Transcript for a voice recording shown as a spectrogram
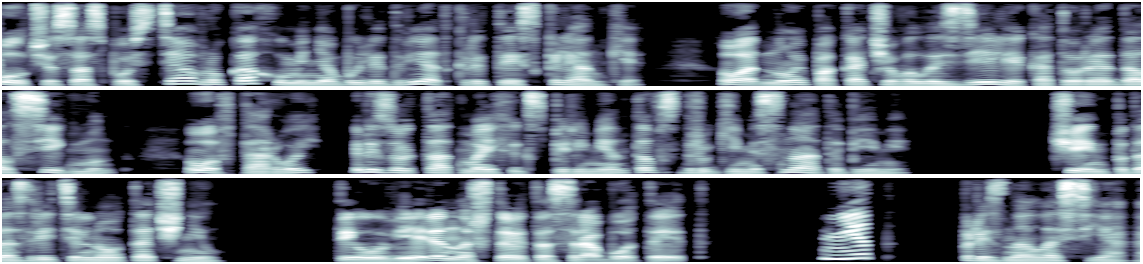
Полчаса спустя в руках у меня были две открытые склянки. В одной покачивалось зелье, которое дал Сигмунд. Во второй — результат моих экспериментов с другими снадобьями. Чейн подозрительно уточнил. «Ты уверена, что это сработает?» «Нет», — призналась я.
